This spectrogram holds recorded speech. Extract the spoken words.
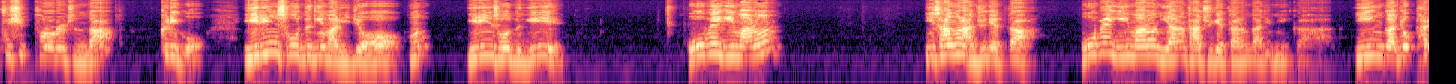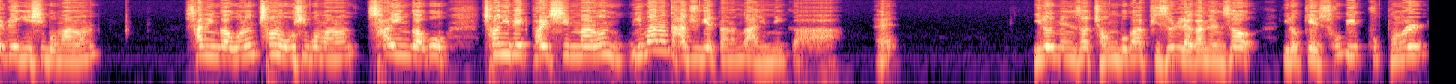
90%를 준다? 그리고 1인 소득이 말이죠. 어? 1인 소득이 502만 원 이상은 안 주겠다. 502만 원 이하는 다 주겠다는 거 아닙니까? 2인 가족 825만 원, 3인 가구는 1055만 원, 4인 가구 1280만 원 미만은 다 주겠다는 거 아닙니까? 에? 이러면서 정부가 빚을 내가면서 이렇게 소비 쿠폰을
